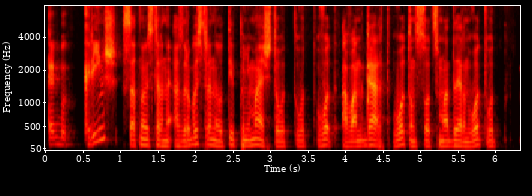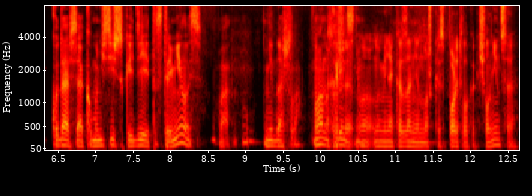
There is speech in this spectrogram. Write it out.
как бы кринж, с одной стороны, а с другой стороны, вот ты понимаешь, что вот, вот, вот авангард, вот он соцмодерн, вот, вот куда вся коммунистическая идея-то стремилась, ладно, не дошла. Ладно, Слушай, хрен с ним. Ну, ну, меня Казань немножко испортил как челница.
